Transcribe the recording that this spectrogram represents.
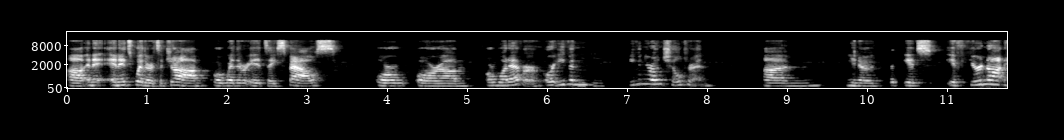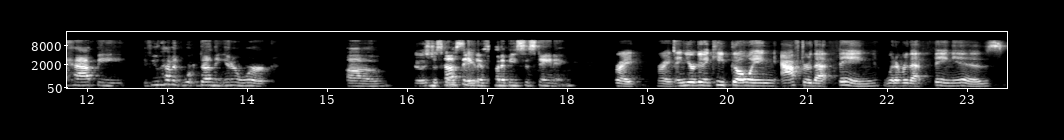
Uh, and, it, and it's whether it's a job or whether it's a spouse or or um, or whatever, or even Mhm. even your own children. Um, you know, it's if you're not happy, if you haven't wor- done the inner work, um, I was just going to say nothing is going to be sustaining. Right, right. And you're going to keep going after that thing, whatever that thing is.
